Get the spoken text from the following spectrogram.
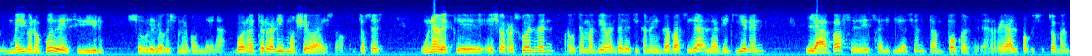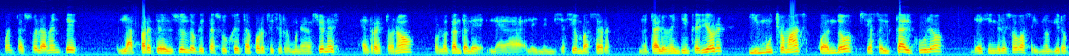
un médico no puede decidir sobre lo que es una condena. Bueno, este organismo lleva a eso. Entonces, una vez que ellos resuelven, automáticamente le fijan una incapacidad, la que quieren, la base de esa liquidación tampoco es, real porque se toma en cuenta solamente la parte del sueldo que está sujeta a aportes y remuneraciones, el resto no, por lo tanto la, la indemnización va a ser notablemente inferior y mucho más cuando se hace el cálculo de ese ingreso base, y no quiero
